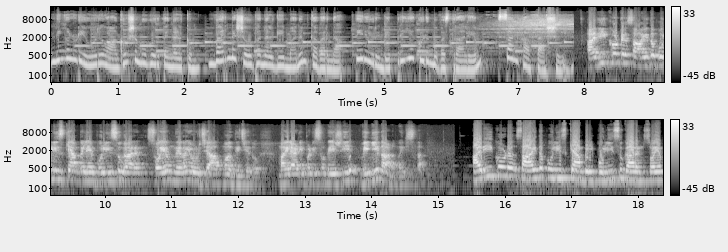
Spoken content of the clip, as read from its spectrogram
നിങ്ങളുടെ ഓരോ ആഘോഷ മുഹൂർത്തങ്ങൾക്കും വർണശോഭ നൽകി മനം കവർന്ന തിരൂരിന്റെ പ്രിയ കുടുംബ വസ്ത്രാലയം സൻഹ ഫാഷൻ. അരീക്കോട്ടെ സായുധ പോലീസ് ക്യാമ്പിലെ പോലീസുകാരൻ സ്വയം നിറയൊഴിച്ച് ആത്മഹത്യ ചെയ്തു. മയിലാടിപ്പടി സ്വദേശി വിനീതാണ് മരിച്ചത്. അരീക്കോട് സായുധ പോലീസ് ക്യാമ്പിൽ പോലീസുകാരൻ സ്വയം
